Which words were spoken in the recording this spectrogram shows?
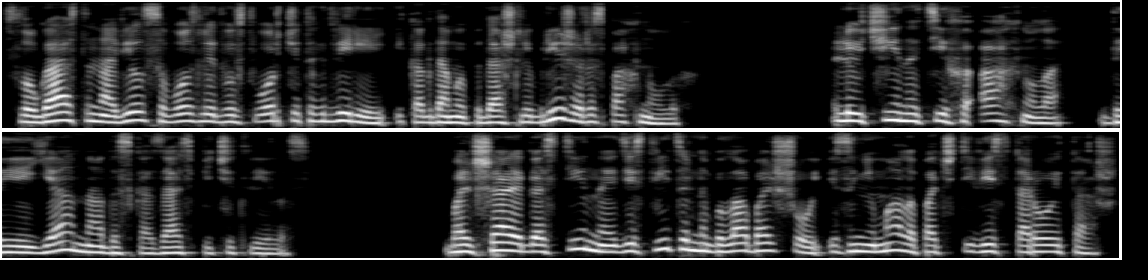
Слуга остановился возле двустворчатых дверей, и когда мы подошли ближе, распахнул их. Лючина тихо ахнула, да и я, надо сказать, впечатлилась. Большая гостиная действительно была большой и занимала почти весь второй этаж.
